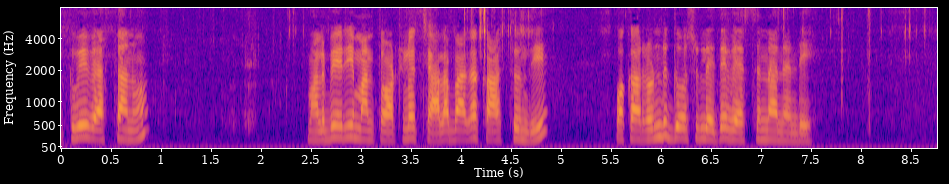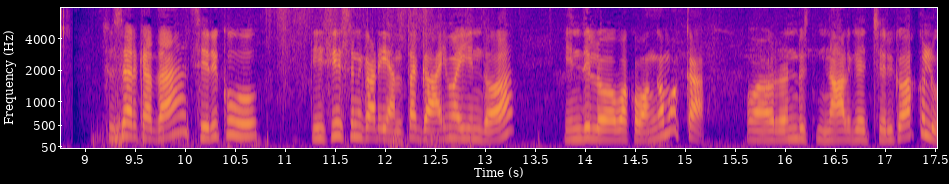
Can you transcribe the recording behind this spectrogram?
ఎక్కువే వేస్తాను. మలబేరి మన తోటలో చాలా బాగా కాస్తుంది. ఒక రెండు దోసులు అయితే వేస్తున్నానండి. చూసారు కదా చెరుకు తీసేసిన కాడ ఎంత గాయం అయ్యిందో ఇందులో ఒక వంగ మొక్క రెండు నాలుగైదు చెరికాకులు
